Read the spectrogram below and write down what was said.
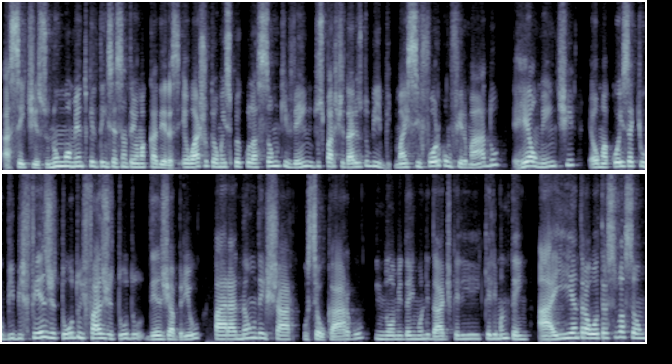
aceite isso num momento que ele tem 61 cadeiras. Eu acho que é uma especulação que vem dos partidários do Bibi. Mas se for confirmado, realmente é uma coisa que o Bibi fez de tudo e faz de tudo desde abril para não deixar o seu cargo em nome da imunidade que ele, que ele mantém. Aí entra outra situação.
